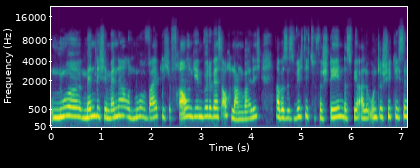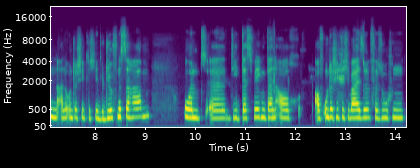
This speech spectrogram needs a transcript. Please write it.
nur männliche Männer und nur weibliche Frauen geben würde, wäre es auch langweilig. Aber es ist wichtig zu verstehen, dass wir alle unterschiedlich sind und alle unterschiedliche Bedürfnisse haben und äh, die deswegen dann auch auf unterschiedliche Weise versuchen,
